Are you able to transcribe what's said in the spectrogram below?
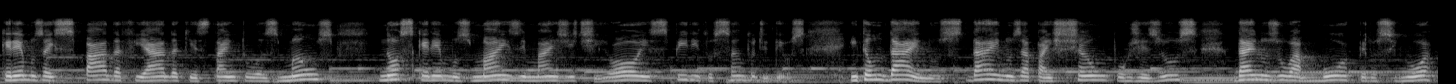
queremos a espada afiada que está em tuas mãos. Nós queremos mais e mais de ti, ó Espírito Santo de Deus. Então, dai-nos, dai-nos a paixão por Jesus, dai-nos o amor pelo Senhor,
